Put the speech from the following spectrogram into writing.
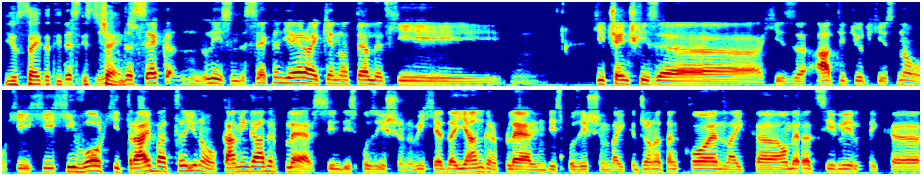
you say that it's, the, it's changed. The second, listen, the second year I cannot tell that he he changed his uh, his attitude. His no, he he he worked, he tried, but uh, you know, coming other players in this position. We had a younger player in this position, like Jonathan Cohen, like uh, Omer Atzili, like. Uh,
